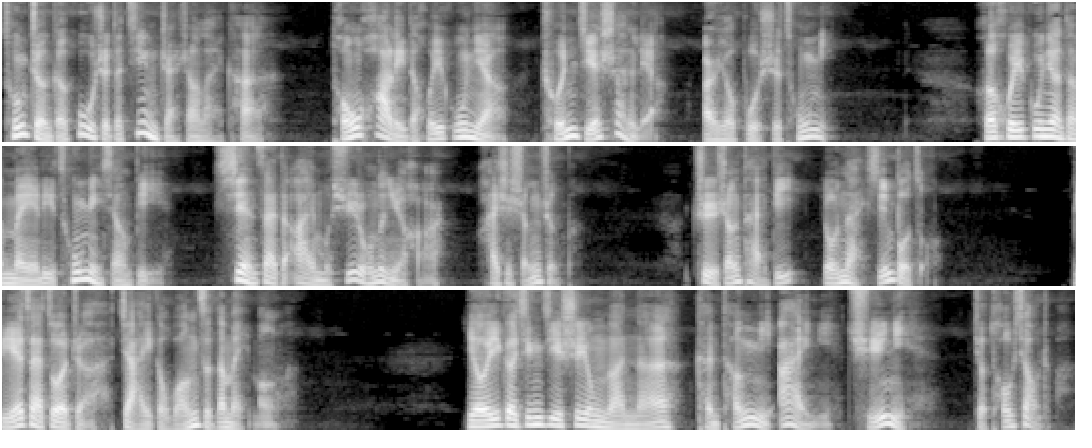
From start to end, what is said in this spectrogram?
从整个故事的进展上来看，童话里的灰姑娘纯洁善良而又不失聪明。和灰姑娘的美丽聪明相比，现在的爱慕虚荣的女孩还是省省吧，智商太低又耐心不足，别再做着嫁一个王子的美梦了。有一个经济适用暖男肯疼你、爱你、娶你，就偷笑着吧。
